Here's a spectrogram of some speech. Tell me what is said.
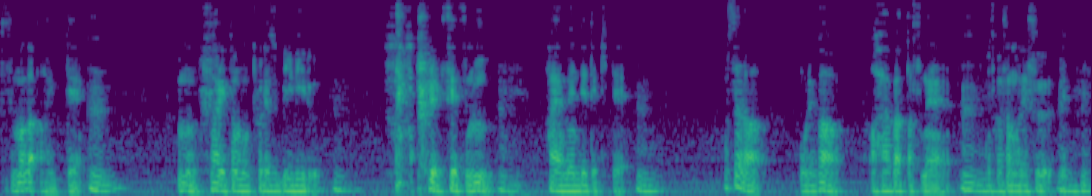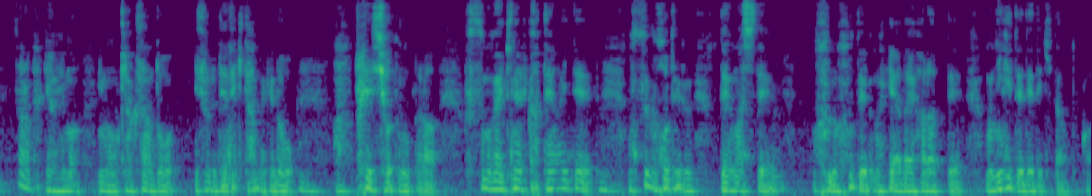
襖が開いてうん。もう2人ともとりあえずビビる。うん。プレイせずにうん。早めに出てきて。うん。そしたら俺が「あ早かったっすね、うん。お疲れ様です」って、うんそしたら「いや今今お客さんと急いで出てきたんだけど、うん。あのプレイしようと思ったら襖がいきなり勝手に開いて、もうすぐホテル電話して、うん。あのホテルの部屋代払ってもう逃げて出てきたとか。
